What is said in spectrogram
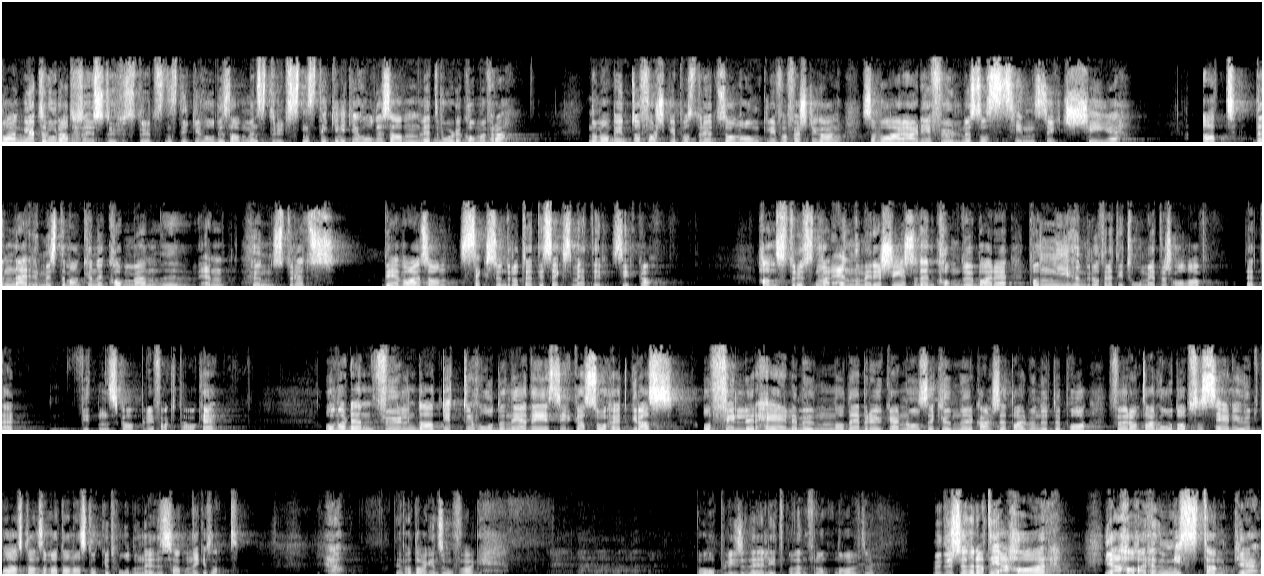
Mange tror at strutsen stikker hodet i sanden, men strutsen stikker ikke hodet i sanden. Vet du hvor det kommer fra? Når man begynte å forske på struts sånn ordentlig for første gang, så var, er de fuglene så sinnssykt skye at det nærmeste man kunne komme en, en hunnstruts, det var sånn 636 meter ca. Hannstrutsen var enda mer i sky, så den kom du bare på 932 meters hold av. Dette er vitenskapelige fakta. ok? Og Når den fuglen da dytter hodet ned i ca. så høyt gress og fyller hele munnen, og det bruker han noen sekunder, kanskje et par minutter på, før han tar hodet opp, så ser det ut på avstand som at han har stukket hodet ned i sanden. ikke sant? Ja, Det var dagens ordfag. Må opplyse dere litt på den fronten òg, vet du. Men du skjønner at jeg har jeg har en mistanke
